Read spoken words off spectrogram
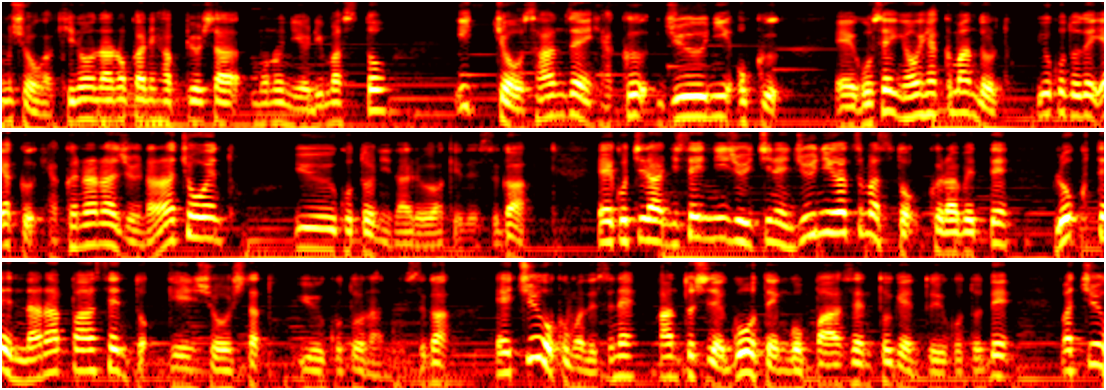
務省が昨日7日に発表したものによりますと、1兆3112億、えー、5400万ドルということで約177兆円ということになるわけですが、えー、こちら2021年12月末と比べて6.7%減少したということなんですが、えー、中国もですね、半年で5.5%減ということで、まあ、中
